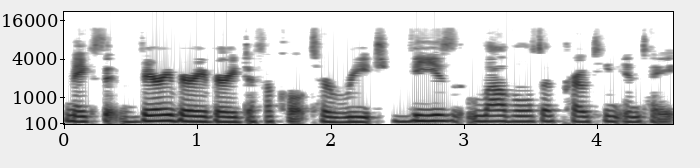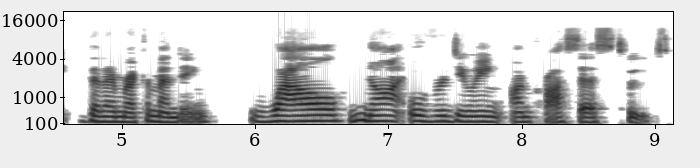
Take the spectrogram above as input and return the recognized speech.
makes it very, very, very difficult to reach these levels of protein intake that I'm recommending while not overdoing on processed foods.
